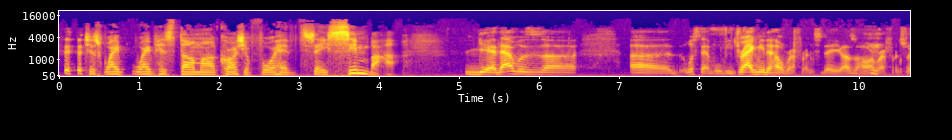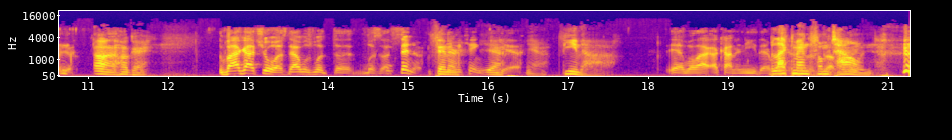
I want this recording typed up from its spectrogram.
Just wipe wipe his thumb uh, across your forehead. Say Simba. Yeah, that was uh uh what's that movie? Drag Me to Hell reference. There you go. That was a hard reference for you. Oh, okay. But I got yours. That was what the was a thinner. Thinner. King. Yeah. Yeah. Yeah. Thinner. Yeah, well I, I kinda need that. Black right man from town. I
